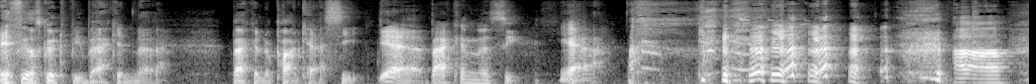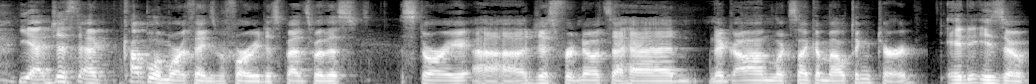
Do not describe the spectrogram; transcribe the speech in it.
it feels good to be back in the back in the podcast seat. Yeah, back in the seat. Yeah. uh, yeah, just a couple of more things before we dispense with this story. Uh, just for notes ahead, Nagon looks like a melting turd. It is a.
